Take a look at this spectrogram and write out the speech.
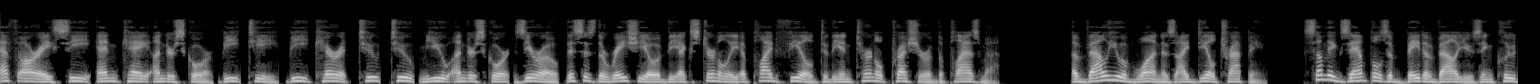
frac nk underscore b t b caret 2 2 mu underscore 0. This is the ratio of the externally applied field to the internal pressure of the plasma. A value of 1 is ideal trapping. Some examples of beta values include,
